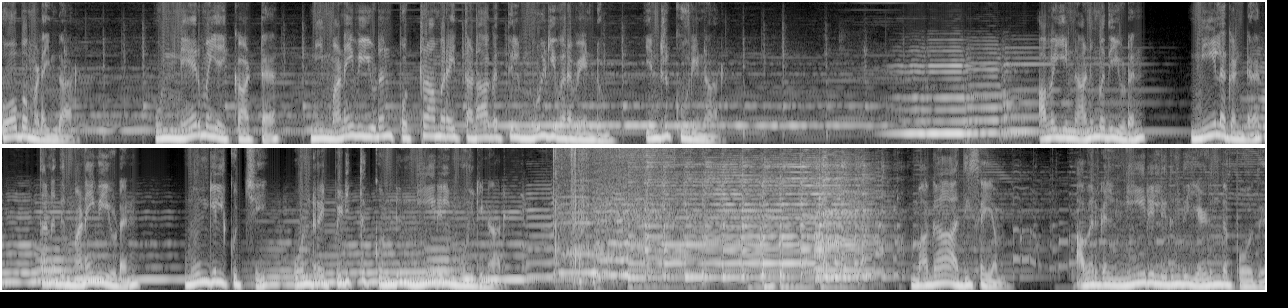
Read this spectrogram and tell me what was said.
கோபமடைந்தார். உன் நேர்மையை காட்ட நீ மனைவியுடன் பொற்றாமரை தடாகத்தில் மூழ்கி வர வேண்டும் என்று கூறினார். அவையின் அனுமதியுடன் நீலகண்டர் தனது மனைவியுடன் மூங்கில் குச்சி ஒன்றை பிடித்துக்கொண்டு நீரில் மூழ்கினார். அதிசயம். அவர்கள் நீரிலிருந்து எழுந்தபோது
